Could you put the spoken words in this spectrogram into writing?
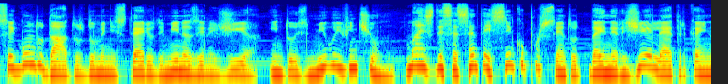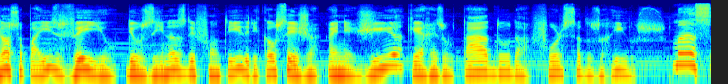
Segundo dados do Ministério de Minas e Energia, em 2021, mais de 65% da energia elétrica em nosso país veio de usinas de fonte hídrica, ou seja, a energia que é resultado da força dos rios. Mas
